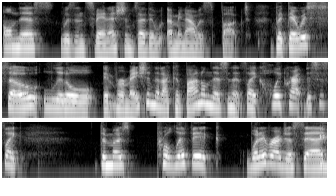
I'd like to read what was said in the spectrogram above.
on this was in Spanish. And so, there, I mean, I was fucked. But there was so little information that I could find on this. And it's like, holy crap, this is like the most prolific, whatever I just said,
